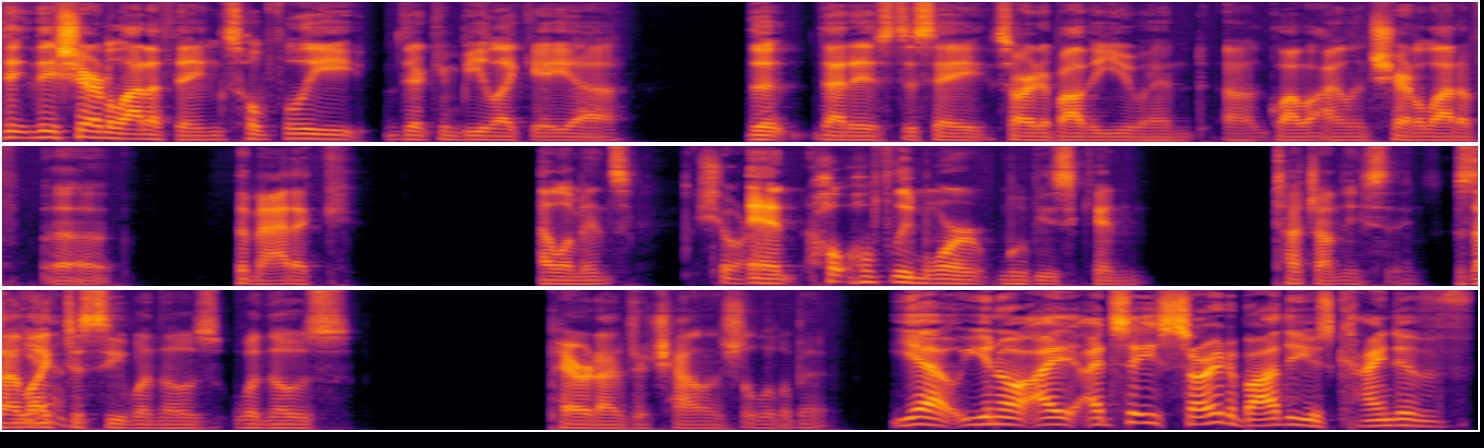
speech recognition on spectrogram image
they they shared a lot of things. Hopefully, there can be like a uh, the that is to say, sorry to bother you and uh, Guava Island shared a lot of uh, thematic elements, sure. and ho- hopefully more movies can touch on these things because I like to see when those when those paradigms are challenged a little bit. Yeah, you know, I, I'd say Sorry to Bother You is kind of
